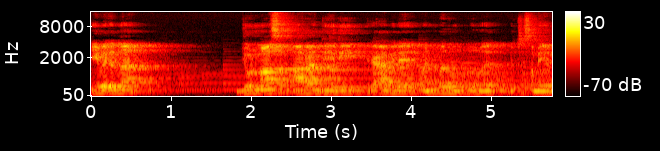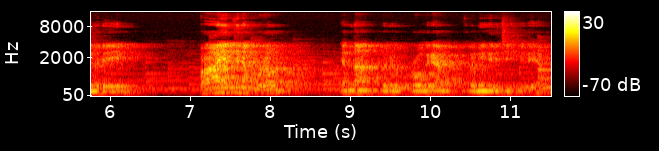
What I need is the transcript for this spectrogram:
ഈ വരുന്ന ജൂൺ മാസം ആറാം തീയതി രാവിലെ പ്രായത്തിനപ്പുറം എന്ന ഒരു പ്രോഗ്രാം ക്രമീകരിച്ചിരിക്കുകയാണ്.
